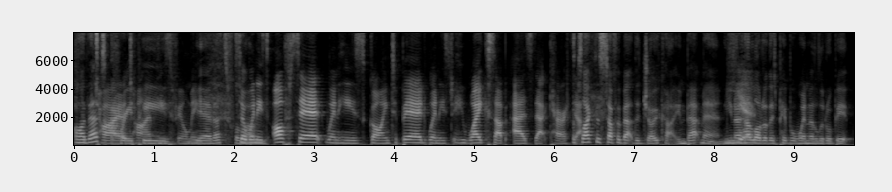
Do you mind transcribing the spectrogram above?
Oh, that's entire time he's filming. Yeah, that's so when on. he's offset, when he's going to bed, when he's he wakes up as that character. It's like the stuff about the Joker in Batman. You know Yeah. how a lot of those people went a little bit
